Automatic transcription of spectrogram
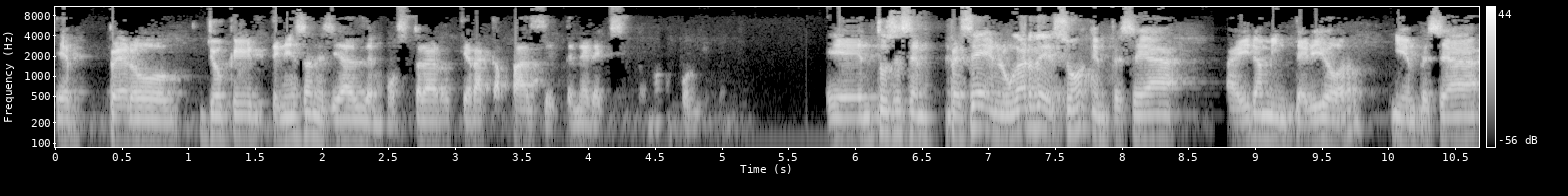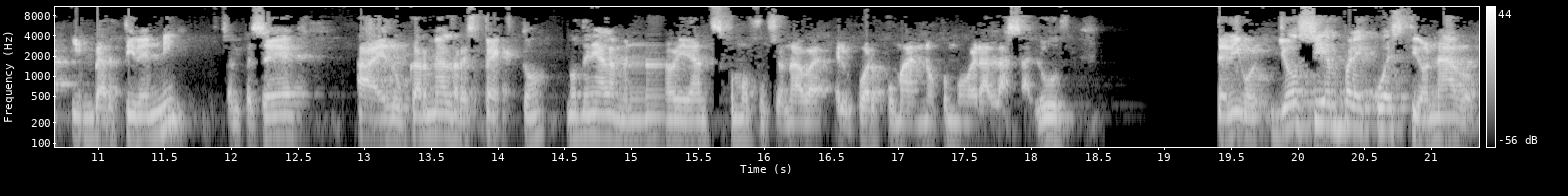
eh, pero yo que tenía esa necesidad de demostrar que era capaz de tener éxito, ¿no? Eh, entonces empecé, en lugar de eso, empecé a, a, ir a mi interior y empecé a invertir en mí. O sea, empecé a educarme al respecto. No tenía la menor idea antes cómo funcionaba el cuerpo humano, cómo era la salud. Te digo, yo siempre he cuestionado.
